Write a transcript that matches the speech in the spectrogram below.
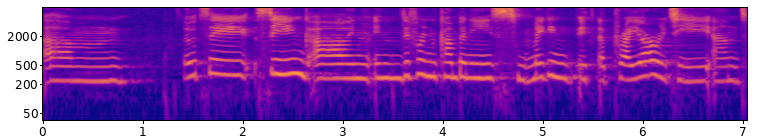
um, I would say seeing uh, in, in, different companies, making it a priority and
